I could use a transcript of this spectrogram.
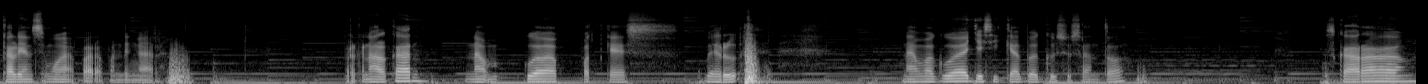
kalian semua para pendengar. Perkenalkan, nama gue podcast baru. Nama gue Jessica Bagus Susanto. Sekarang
